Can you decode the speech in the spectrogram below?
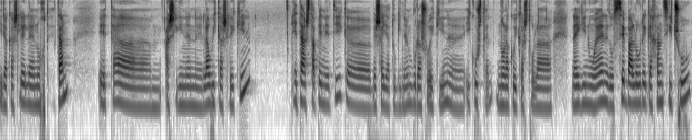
irakasle lehen urteetan, eta hasi ginen e, lau ikasleekin, Eta astapenetik uh, besaiatu ginen burasoekin uh, ikusten, nolako ikastola nahi ginuen, edo ze balore garrantzitsu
